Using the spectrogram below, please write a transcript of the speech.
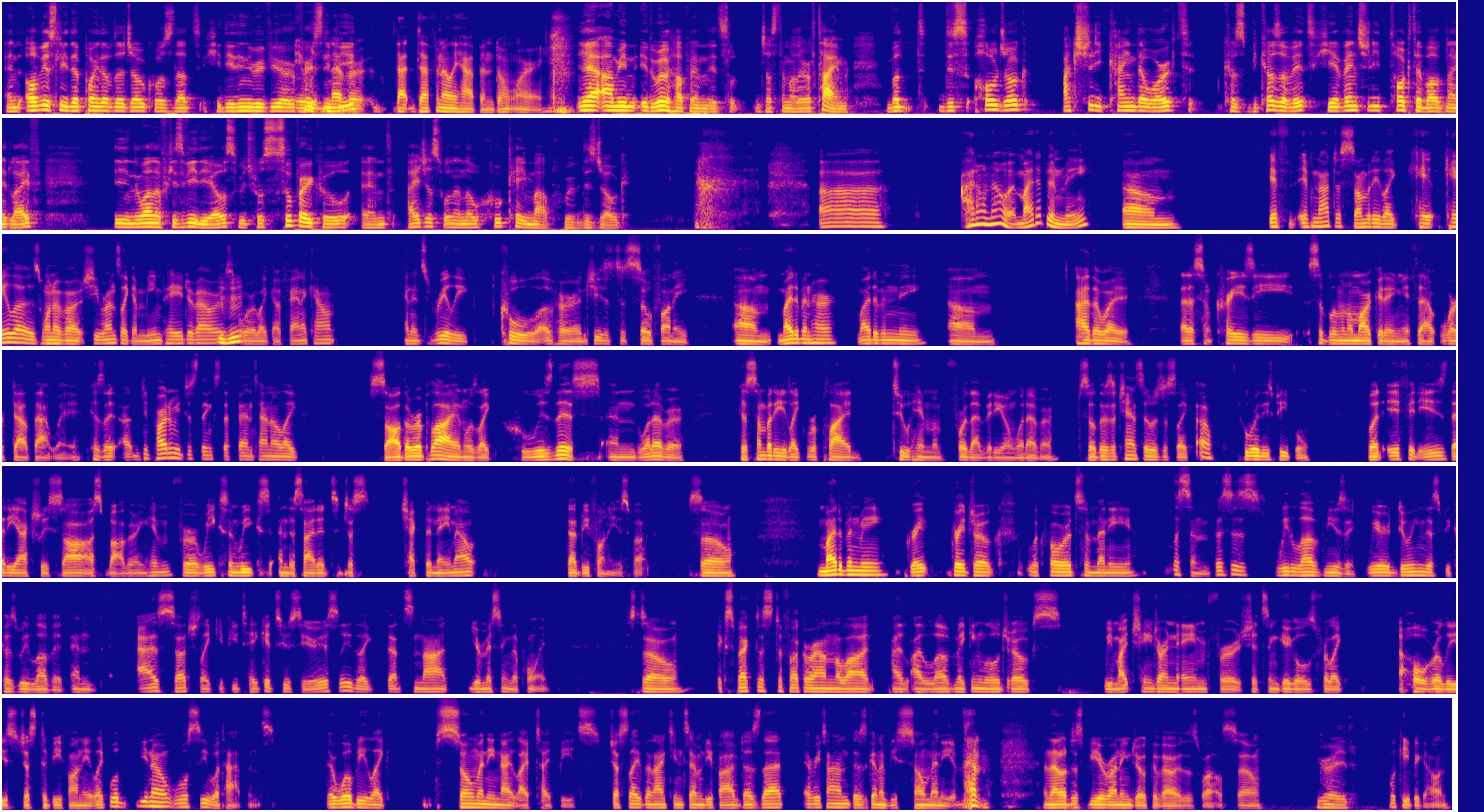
And obviously, the point of the joke was that he didn't review our it first EP. Never, that definitely happened. Don't worry. yeah, I mean, it will happen. It's just a matter of time. But this whole joke actually kind of worked because because of it, he eventually talked about nightlife in one of his videos, which was super cool. And I just want to know who came up with this joke. uh, I don't know. It might have been me. Um, if if not just somebody like Kay- Kayla is one of our she runs like a meme page of ours mm-hmm. or like a fan account, and it's really cool of her, and she's just so funny. Um, might have been her, might have been me. Um, either way, that is some crazy subliminal marketing if that worked out that way. Because part of me just thinks that Fantano like saw the reply and was like, "Who is this?" and whatever, because somebody like replied to him for that video and whatever. So there's a chance it was just like, oh, who are these people? But if it is that he actually saw us bothering him for weeks and weeks and decided to just check the name out, that'd be funny as fuck. So might have been me. Great, great joke. Look forward to many. Listen, this is we love music. We are doing this because we love it. And as such, like if you take it too seriously, like that's not you're missing the point. So expect us to fuck around a lot. I, I love making little jokes. We might change our name for shits and giggles for like whole release just to be funny. Like, well, you know, we'll see what happens. There will be like so many nightlife type beats, just like the 1975 does that every time. There's going to be so many of them, and that'll just be a running joke of ours as well. So, great. We'll keep it going.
